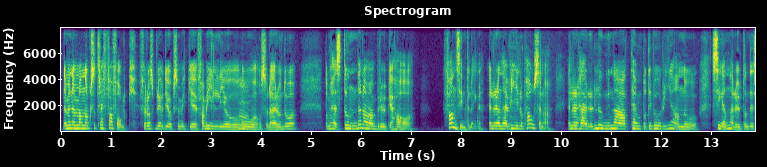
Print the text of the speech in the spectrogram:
Nej men när man också träffar folk. För oss blev det ju också mycket familj och, Mm. och, och sådär och då De här stunderna man brukar ha Fanns inte längre. Eller den här vilopauserna. Eller det här lugna tempot i början och senare utan det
